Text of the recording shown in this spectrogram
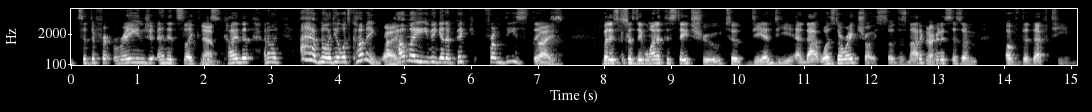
it's a different range, and it's like Yeah. this kind of. And I'm like, I have no idea what's coming. Right. How am I even gonna pick from these things? Right. But it's because they wanted to stay true to D and that was the right choice. So it is not a Right. criticism of the dev team.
